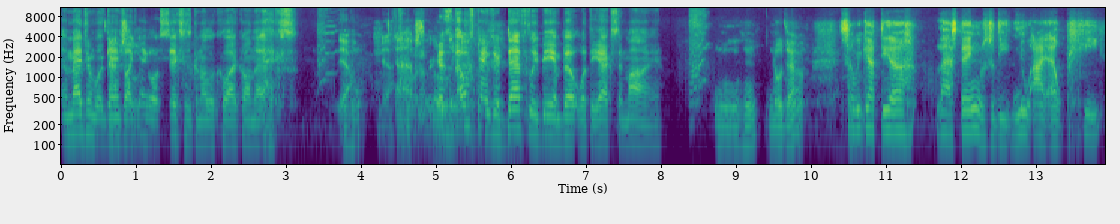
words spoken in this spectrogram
imagine what games Absolutely. like Halo 6 is gonna look like on the X. Yeah, Mhm. yeah, Absolutely. Because those games are definitely being built with the X in mind. hmm No doubt. So we got the uh, last thing was the new ILP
